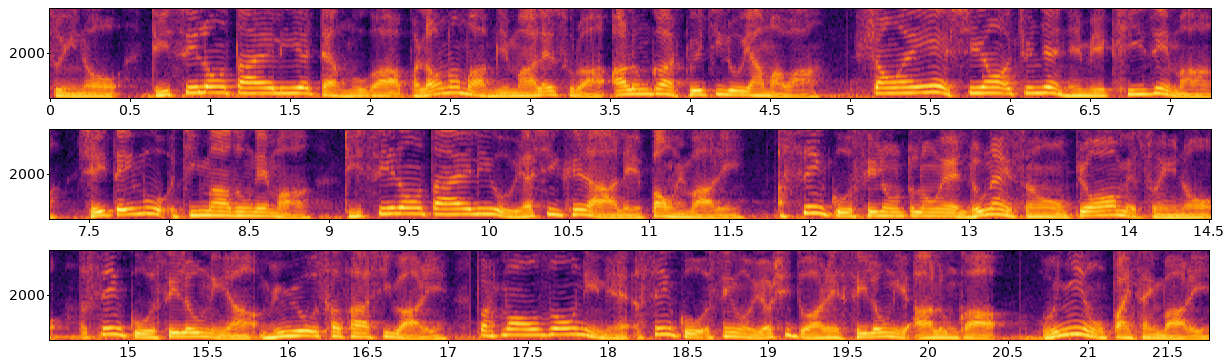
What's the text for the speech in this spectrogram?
ဆိုရင်တော့ဒီစီလုံးသားလေးရဲ့တံမိုးကဘလောက်တော့မှမြင်မာလဲဆိုတာအလုံးကတွေးကြည့်လို့ရမှာပါရှောင်းဝဲရဲ့ရှေးအောင်အကျွန်းကျက်နေမြေခီးစဉ်မှာရိတ်သိမ်းမှုအကြီးမားဆုံးထဲမှာဒီဆေးလုံးသားရဲလေးကိုရရှိခဲ့တာလည်းပါဝင်ပါတယ်အဆင့်ကိုဆေးလုံးတစ်လုံးရဲ့လုံနိုင်စွမ်းကိုပြောရမယ်ဆိုရင်တော့အဆင့်ကိုဆေးလုံးတွေကအမျိုးမျိုးအဆဆရှိပါတယ်ပထမဆုံးအနေနဲ့အဆင့်ကိုအဆင့်ကိုရောက်ရှိသွားတဲ့ဆေးလုံးတွေအားလုံးကဝင်းညင်ကိုပိုင်ဆိုင်ပါတယ်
